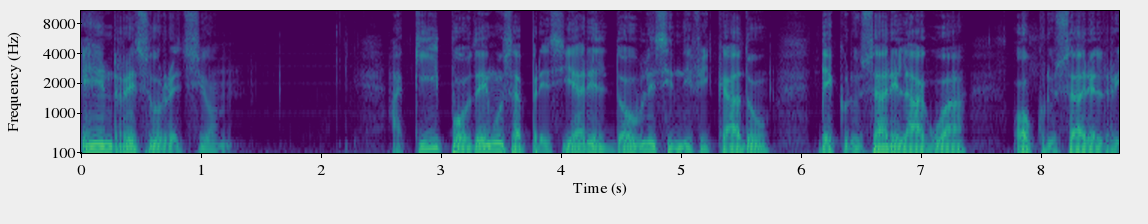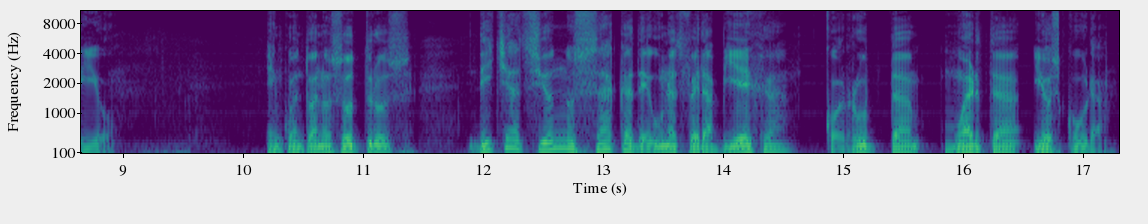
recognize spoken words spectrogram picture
en resurrección. Aquí podemos apreciar el doble significado de cruzar el agua o cruzar el río. En cuanto a nosotros, dicha acción nos saca de una esfera vieja, corrupta, muerta y oscura.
